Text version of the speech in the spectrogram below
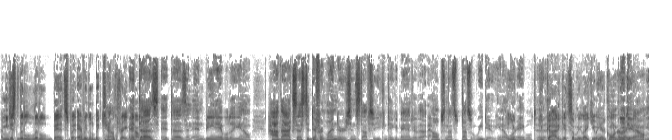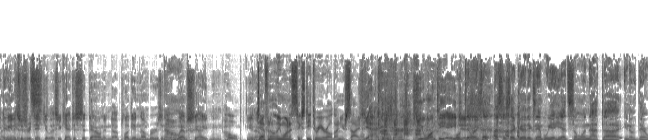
I mean, just little little bits, but every little bit counts right now. It does, it does, and and being able to you know have access to different lenders and stuff, so you can take advantage of it. that helps, and that's that's what we do. You know, we're able to. You got to get somebody like you in your corner You right do, now. you I do, mean, it's just it's- ridiculous. You can't just sit down and uh, plug in numbers and a website and hope. You know. Definitely want a 63 year old on your side. Yeah, you want the agent. Well, Dylan, this is a good example. He, he had someone that uh, you know their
